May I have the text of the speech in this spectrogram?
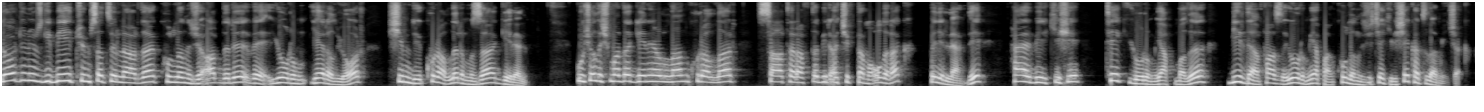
Gördüğünüz gibi tüm satırlarda kullanıcı adları ve yorum yer alıyor. Şimdi kurallarımıza gelelim. Bu çalışmada genel olan kurallar sağ tarafta bir açıklama olarak belirlendi. Her bir kişi tek yorum yapmalı, birden fazla yorum yapan kullanıcı çekilişe katılamayacak.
